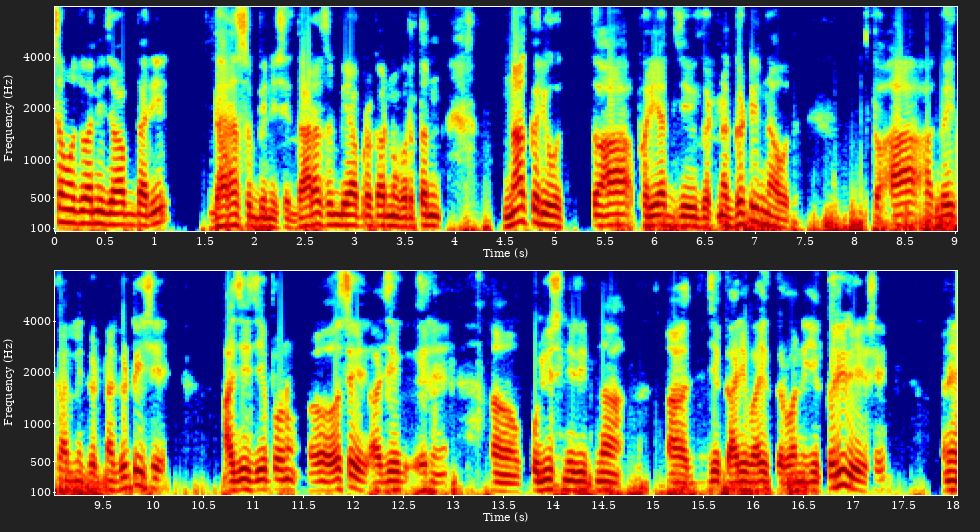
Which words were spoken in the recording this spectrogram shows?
સમજવાની જવાબદારી ધારાસભ્યની છે. ધારાસભ્ય આ પ્રકારનું વર્તન ના કર્યું હોત, તો આ ફરિયાદ જેવી ઘટના ઘટી ના હોત. તો આ ગઈકાલની ઘટના ઘટી છે. આજે જે પણ હશે, આજે એને પોલીસની રીતના જે કાર્યવાહી કરવાની એ કરી રહી છે. અને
